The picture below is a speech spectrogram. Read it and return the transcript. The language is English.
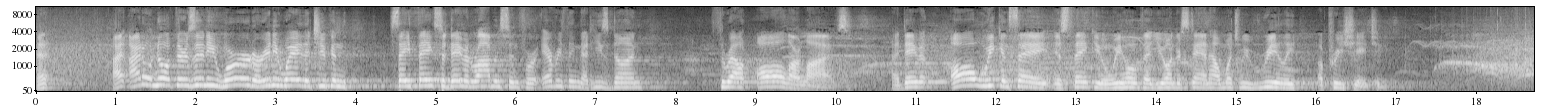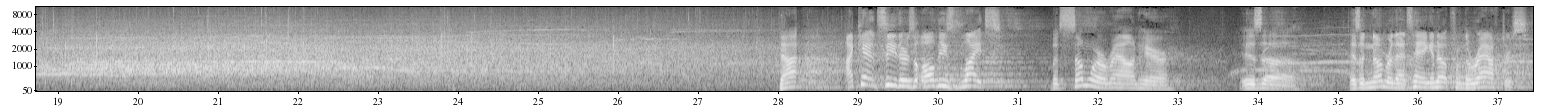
And I, I don't know if there's any word or any way that you can say thanks to David Robinson for everything that he's done throughout all our lives. Uh, David, all we can say is thank you, and we hope that you understand how much we really appreciate you. Now, I can't see, there's all these lights, but somewhere around here is a, is a number that's hanging up from the rafters.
